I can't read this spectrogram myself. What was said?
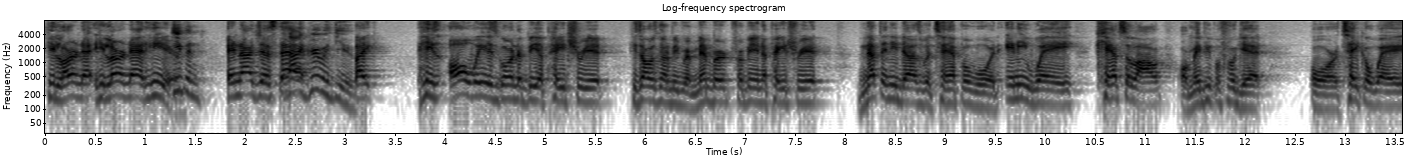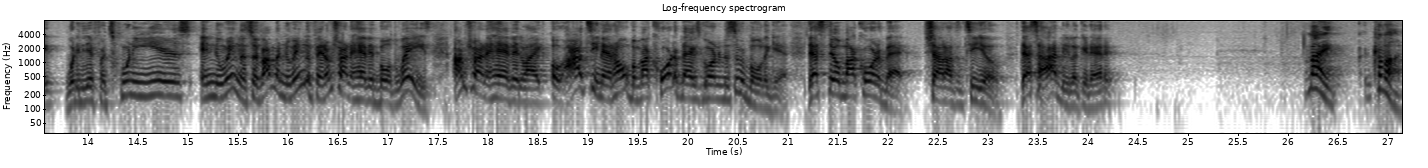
he learned that he learned that here. Even- and not just that. I agree with you. Like he's always going to be a patriot. He's always going to be remembered for being a patriot. Nothing he does with Tampa would in any way cancel out or make people forget or take away what he did for 20 years in New England. So if I'm a New England fan, I'm trying to have it both ways. I'm trying to have it like, oh, our team at home, but my quarterback's going to the Super Bowl again. That's still my quarterback. Shout out to T.O. That's how I'd be looking at it. Mike, come on.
